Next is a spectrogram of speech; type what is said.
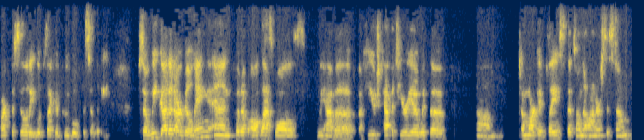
our facility looks like a Google facility. So we gutted our building and put up all glass walls. We have a, a huge cafeteria with a, um, a marketplace that's on the honor system.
